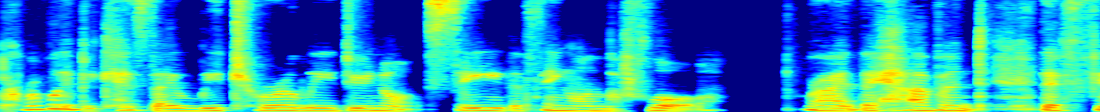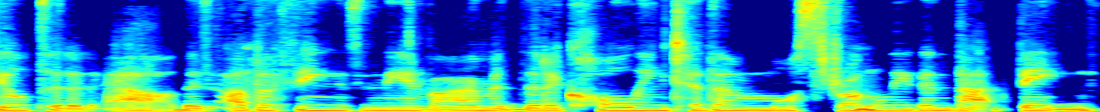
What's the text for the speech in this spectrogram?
probably because they literally do not see the thing on the floor right? They haven't, they've filtered it out. There's other things in the environment that are calling to them more strongly than that thing.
